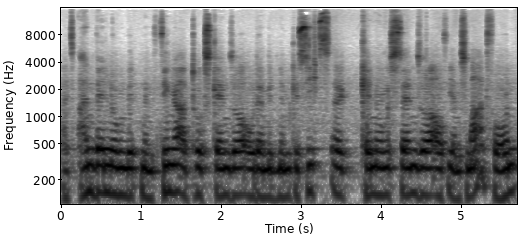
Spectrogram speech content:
als Anwendung mit einem Fingerabdrucksensor oder mit einem Gesichtserkennungssensor auf ihrem Smartphone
